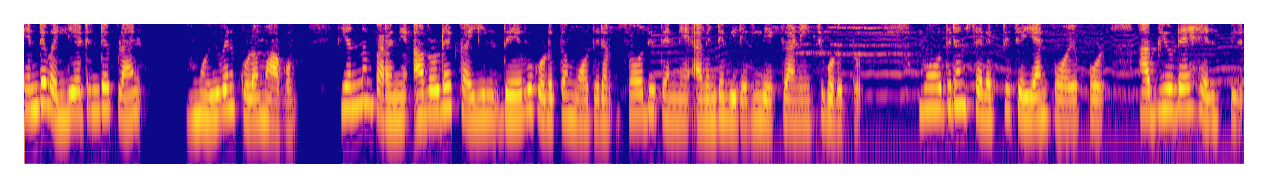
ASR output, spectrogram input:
എന്റെ വല്യേട്ടന്റെ പ്ലാൻ മുഴുവൻ കുളമാകും എന്നും പറഞ്ഞ് അവളുടെ കയ്യിൽ ദേവ് കൊടുത്ത മോതിരം സ്വാതി തന്നെ അവന്റെ വിരലിലേക്ക് അണിയിച്ചു കൊടുത്തു. മോതിരം സെലക്ട് ചെയ്യാൻ പോയപ്പോൾ അബിയുടെ ഹെൽപ്പിൽ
